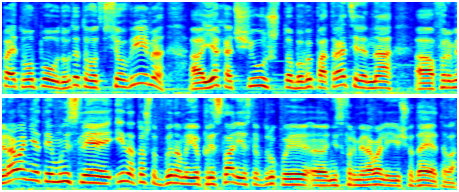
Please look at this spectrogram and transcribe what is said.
по этому поводу. Вот это вот все время а, я хочу, чтобы вы потратили на а, формирование этой мысли и на то, чтобы вы нам ее прислали, если вдруг вы э, не сформировали ее еще до этого.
